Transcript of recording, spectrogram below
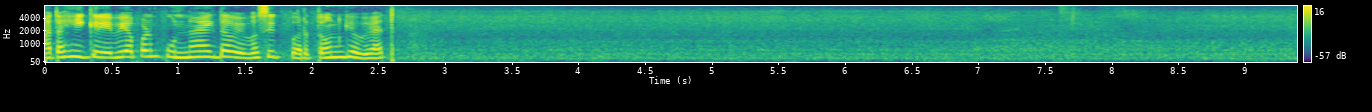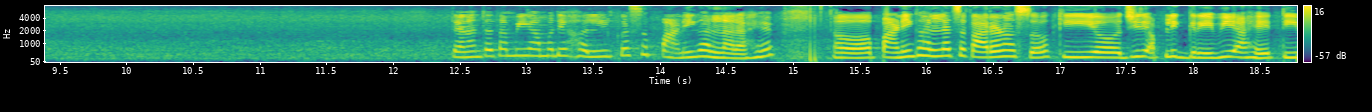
आता ही ग्रेव्ही आपण पुन्हा एकदा व्यवस्थित परतवून घेऊयात. त्यानंतर आता मी यामध्ये हलकंसं पाणी घालणार आहे. पाणी घालण्याचं कारण असं की जी आपली ग्रेव्ही आहे ती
